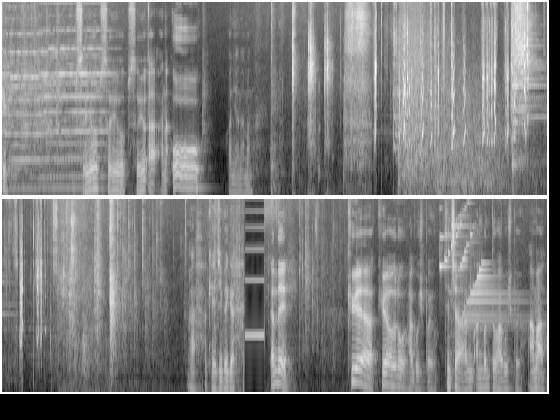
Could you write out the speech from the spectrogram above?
이렇게. 없어요 없어요 없어요. 아 하나. 오. 아니 하나만. 아, 개집애가. 근데 큐어 큐어로 하고 싶어요. 진짜 한, 한 번 더 하고 싶어요. 아마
